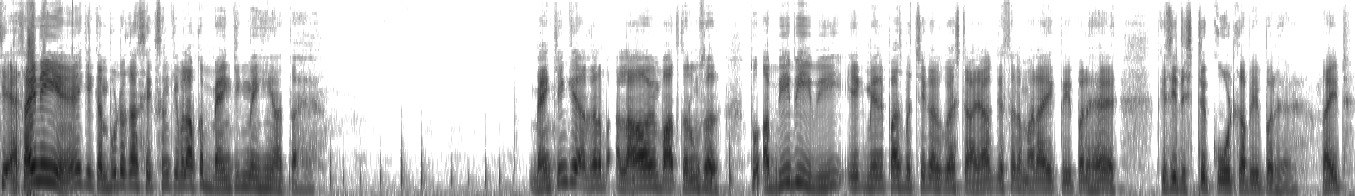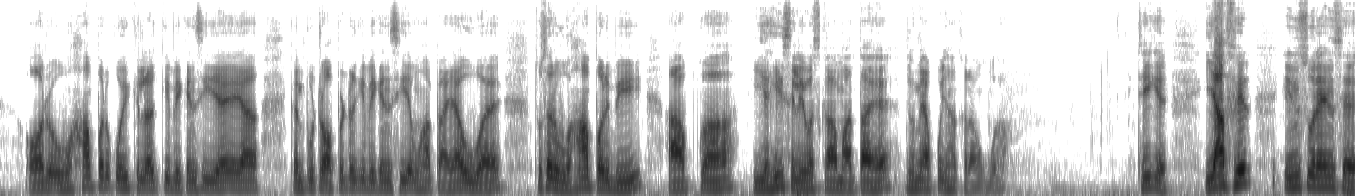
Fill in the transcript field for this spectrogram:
कि ऐसा ही नहीं है कि कंप्यूटर का सेक्शन केवल आपका बैंकिंग में ही आता है। बैंकिंग के अगर अलावा मैं बात करूँ सर तो अभी भी भी एक मेरे पास बच्चे का रिक्वेस्ट आया कि सर हमारा एक पेपर है, किसी डिस्ट्रिक्ट कोर्ट का पेपर है राइट और वहाँ पर कोई क्लर्क की वैकेंसी है या कंप्यूटर ऑपरेटर की वैकेंसी है, वहाँ पे आया हुआ है तो सर वहाँ पर भी आपका यही सिलेबस काम आता है जो मैं आपको यहाँ कराऊँगा। ठीक है? या फिर इंश्योरेंस है।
